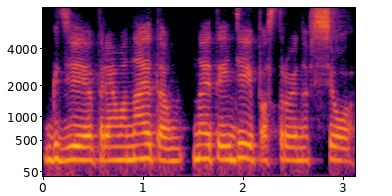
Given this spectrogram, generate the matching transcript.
где прямо на, этом, на этой идее построено все,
